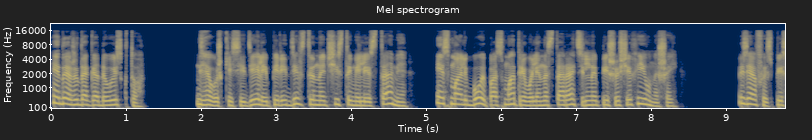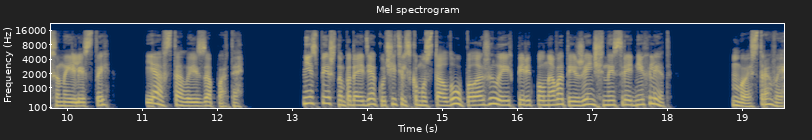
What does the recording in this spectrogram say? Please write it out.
И даже догадываюсь, кто. Девушки сидели перед девственно чистыми листами и с мольбой посматривали на старательно пишущих юношей. Взяв исписанные листы, я встала из-за парты. Неспешно подойдя к учительскому столу, положила их перед полноватой женщиной средних лет. «Быстро вы.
